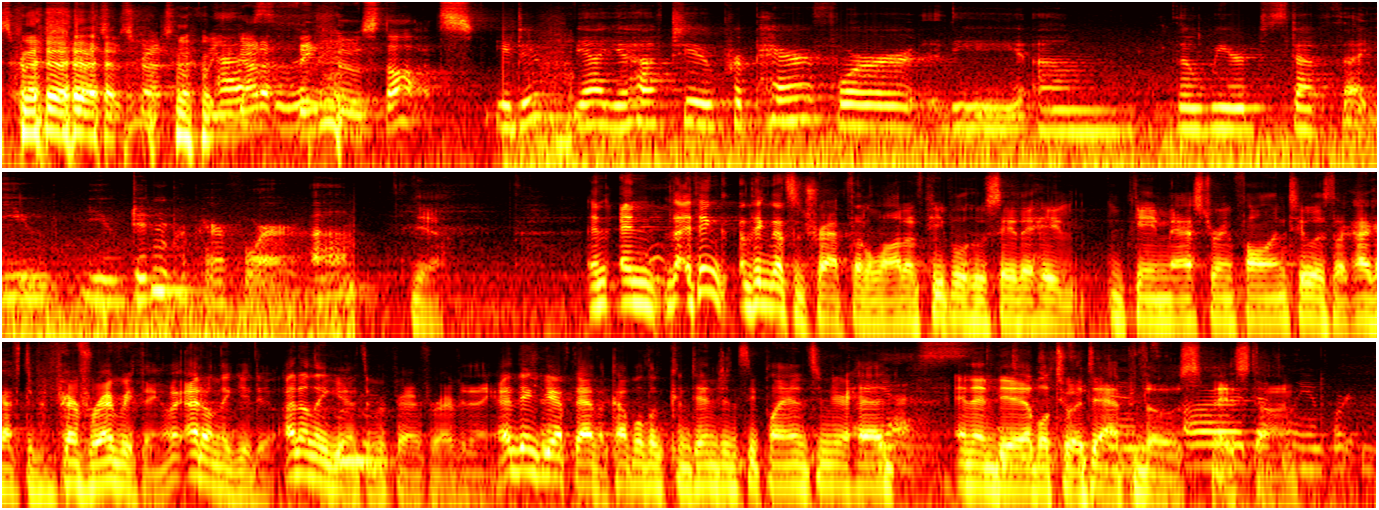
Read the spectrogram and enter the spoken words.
scratch that, scratch that. But you gotta think those thoughts. You do, yeah. You have to prepare for the um, the weird stuff that you you didn't prepare for. Um, Yeah. And, and I think I think that's a trap that a lot of people who say they hate game mastering fall into is like I have to prepare for everything. Like I don't think you do. I don't think you have Mm-hmm. to prepare for everything. I think you have to have a couple of contingency plans in your head yes, and then be able to adapt those are based definitely on. important.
